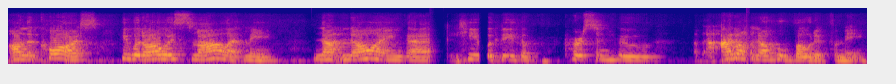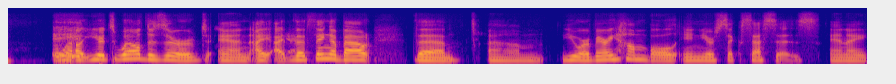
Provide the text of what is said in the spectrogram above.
on the course. He would always smile at me, not knowing that he would be the person who I don't know who voted for me. Well it's well deserved and i, I the thing about the um you are very humble in your successes and i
